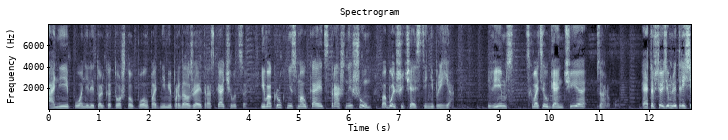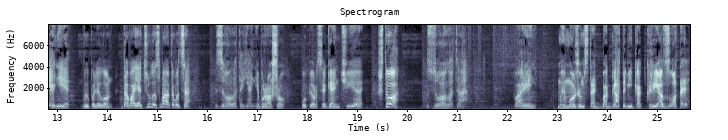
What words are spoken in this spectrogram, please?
Они поняли только то, что пол под ними продолжает раскачиваться, и вокруг не смолкает страшный шум, по большей части неприятный. Вимс схватил Ганчия за руку. «Это все землетрясение!» — выпалил он. «Давай отсюда сматываться!» «Золото я не брошу!» — уперся Ганчия. «Что?» «Золото!» «Парень, мы можем стать богатыми, как криозоты!»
